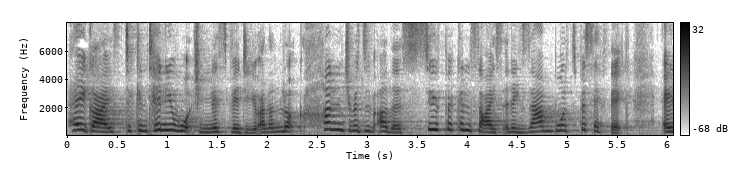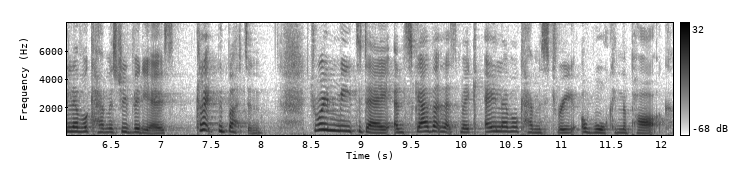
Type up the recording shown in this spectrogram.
Hey guys, to continue watching this video and unlock hundreds of other super concise and exam board specific A-level chemistry videos, click the button. Join me today and together let's make A-level chemistry a walk in the park.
